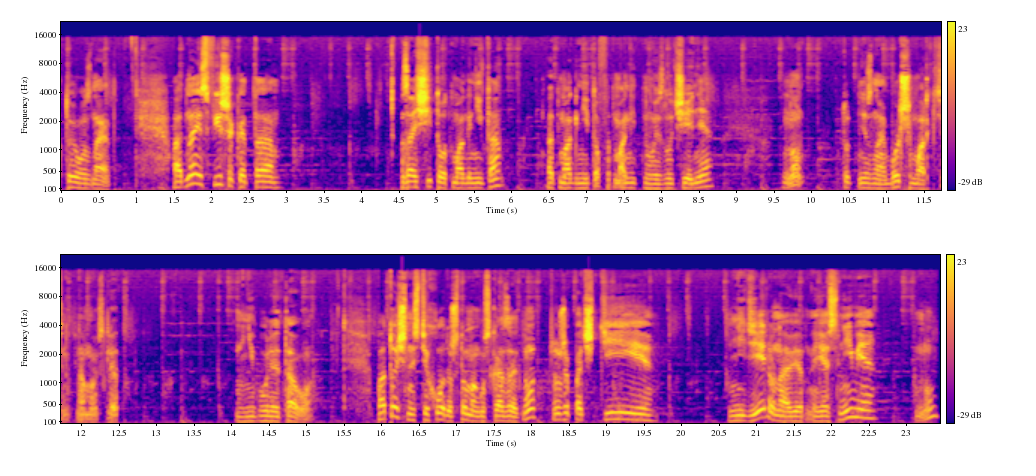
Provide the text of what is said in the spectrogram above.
кто его знает. Одна из фишек это защита от магнита, от магнитов, от магнитного излучения. Ну, тут, не знаю, больше маркетинг, на мой взгляд. Не более того. По точности хода что могу сказать? Ну, вот уже почти неделю, наверное, я с ними. Ну,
